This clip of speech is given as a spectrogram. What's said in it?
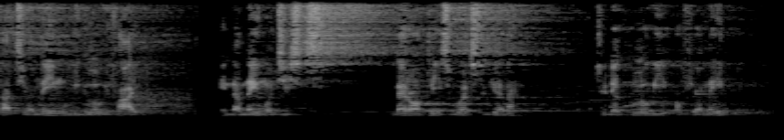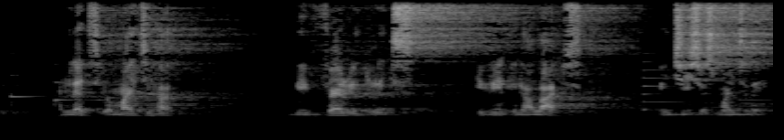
that your name will be glorified in the name of Jesus. Let all things work together to the glory of your name, and let your mighty hand be very great, even in our lives. In Jesus' mighty name.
